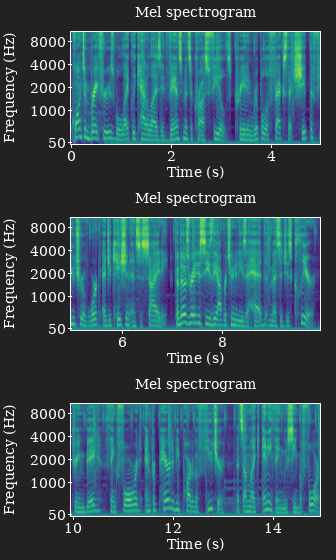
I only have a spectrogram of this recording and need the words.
Quantum breakthroughs will likely catalyze advancements across fields, creating ripple effects that shape the future of work, education, and society. For those ready to seize the opportunities ahead, the message is clear. Dream big, think forward, and prepare to be part of a future that's unlike anything we've seen before.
